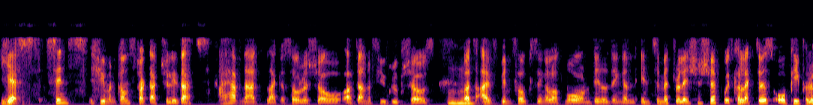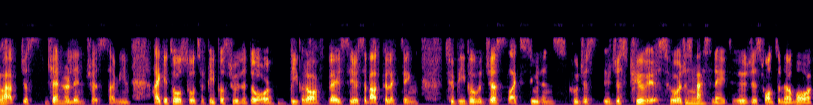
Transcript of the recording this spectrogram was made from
Yes, since Human Construct, actually, that's I haven't had like a solo show. I've done a few group shows, Mhm. but I've been focusing a lot more on building an intimate relationship with collectors or people who have just general interests. I mean, I get all sorts of people through the door. People who are very serious about collecting, to people who just like students who just who are just curious, who are just Mm. fascinated, who just want to know more.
